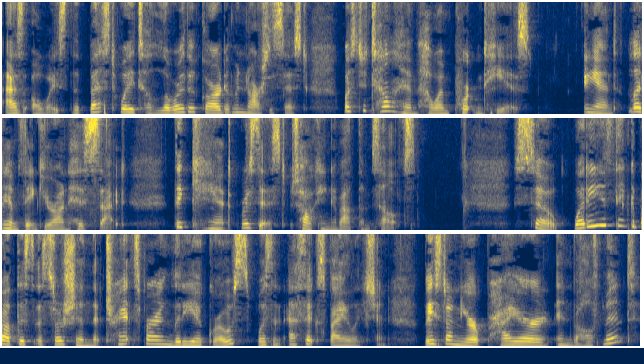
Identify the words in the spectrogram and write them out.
As always, the best way to lower the guard of a narcissist was to tell him how important he is and let him think you're on his side. They can't resist talking about themselves. So, what do you think about this assertion that transferring Lydia Gross was an ethics violation based on your prior involvement?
